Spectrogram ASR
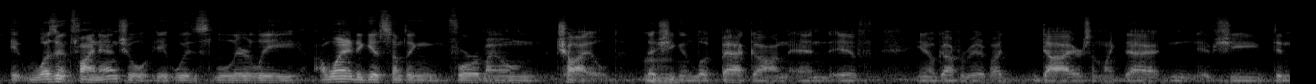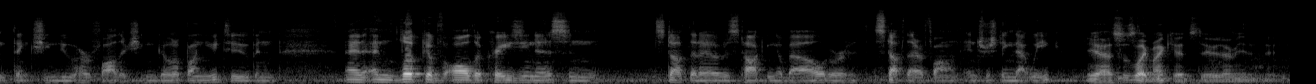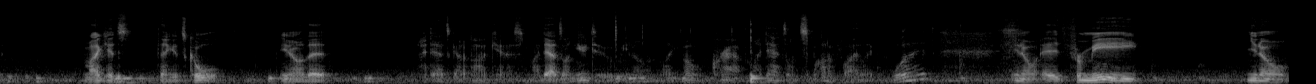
it wasn't financial. It was literally I wanted to give something for my own child that she mm-hmm. can look back on, and if you know, God forbid, if I die or something like that, and if she didn't think she knew her father, she can go up on YouTube and and and look of all the craziness and stuff that I was talking about or stuff that I found interesting that week. Yeah, this is like my kids, dude. I mean, my kids think it's cool, you know, that my dad's got a podcast. My dad's on YouTube, you know, and like, oh crap, my dad's on Spotify. Like, what? You know, it, for me, you know,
